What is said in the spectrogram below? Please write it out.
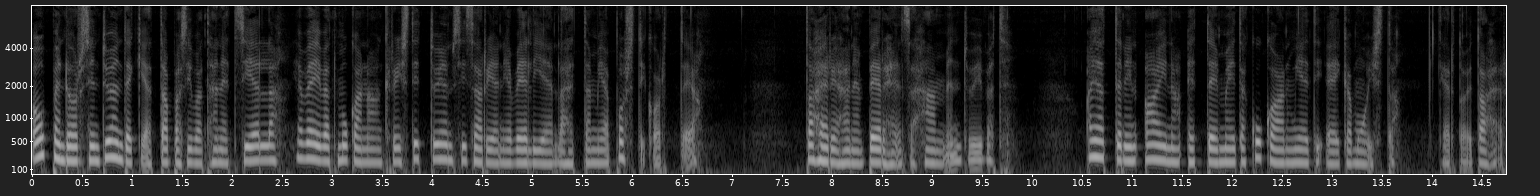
Open Doorsin työntekijät tapasivat hänet siellä ja veivät mukanaan kristittyjen sisarien ja veljien lähettämiä postikortteja – Taher ja hänen perheensä hämmentyivät. Ajattelin aina, ettei meitä kukaan mieti eikä muista, kertoi Taher.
